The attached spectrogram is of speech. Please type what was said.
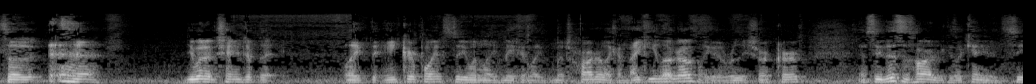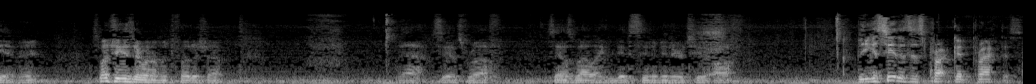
So, you want to change up the, like, the anchor points, so you want to, like, make it, like, much harder, like a Nike logo, like a really short curve. And see, this is hard because I can't even see it, right? It's much easier when I'm in Photoshop. Yeah, see, it's rough. See, I was about, like, a good centimeter or two off. But you can see this is good practice.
